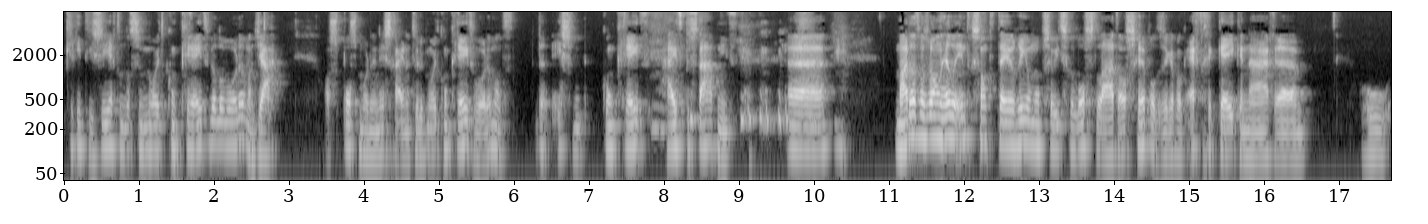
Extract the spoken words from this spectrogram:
gekritiseerd omdat ze nooit concreet willen worden. Want ja, als postmodernist ga je natuurlijk nooit concreet worden. Want er is concreetheid bestaat niet. Uh, Maar dat was wel een hele interessante theorie om op zoiets los te laten als Schiphol. Dus ik heb ook echt gekeken naar uh, hoe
